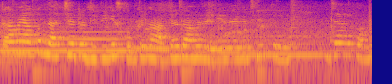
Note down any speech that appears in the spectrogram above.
তো আমি এখন যাচ্ছি একটু দিদিকে স্কুল থেকে আনতে তো আমি রেডি হয়ে গেছি তো যাই হোক আমি।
